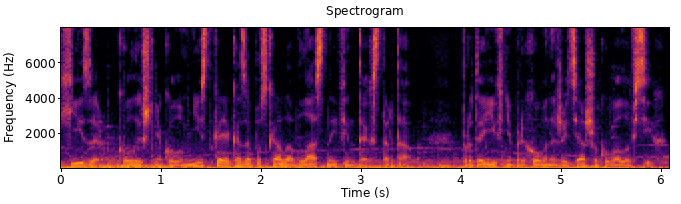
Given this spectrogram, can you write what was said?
Хізер колишня колумністка, яка запускала власний фінтех-стартап. Проте їхнє приховане життя шокувало всіх.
